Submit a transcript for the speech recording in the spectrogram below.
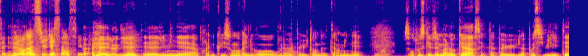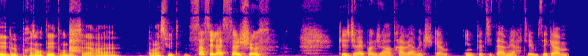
C'est toujours un sujet sensible. Elodie a été éliminée après une cuisson de riz de veau où elle n'avait pas eu le temps de terminer. Surtout, ce qui faisait mal au cœur, c'est que tu n'as pas eu la possibilité de présenter ton dessert euh, par la suite. Ça, c'est la seule chose que je dirais pas que j'ai en travers, mais que je suis comme une petite amertume. C'est comme,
